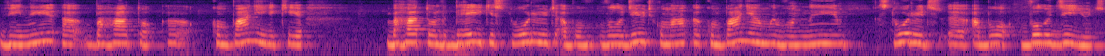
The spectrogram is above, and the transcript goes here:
війни. Е, Багато е, компаній, які багато людей, які створюють або володіють е, компаніями, вони створюють е, або володіють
